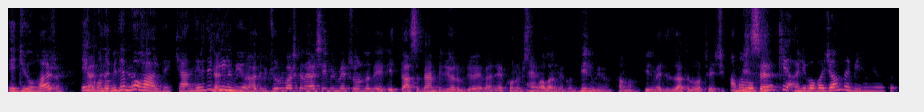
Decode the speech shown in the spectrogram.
ediyorlar. Evet. Ekonomi de bu halde. Kendileri de Kendi bilmiyor. bilmiyor. Hadi bir cumhurbaşkanı her şeyi bilmek zorunda değil. İddiası ben biliyorum diyor ya ben ekonomistim, evet. alanım ekonomi. Bilmiyor. Tamam. Bilmediği zaten ortaya çıktı. Ama Bilse... o diyor ki Ali Babacan da bilmiyordu.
